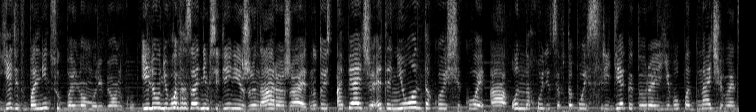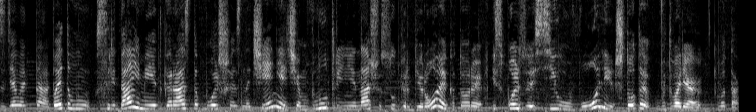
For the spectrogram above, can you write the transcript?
едет в больницу к больному ребенку. Или у него на заднем сидении жена рожает. Ну, то есть, опять же, это не он такой секой, а он находится в такой среде, которая его подначивает сделать так. Поэтому среда имеет гораздо большее значение, чем внутренние наши супергерои, которые, используя силу воли, что-то вытворяют. Вот так.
